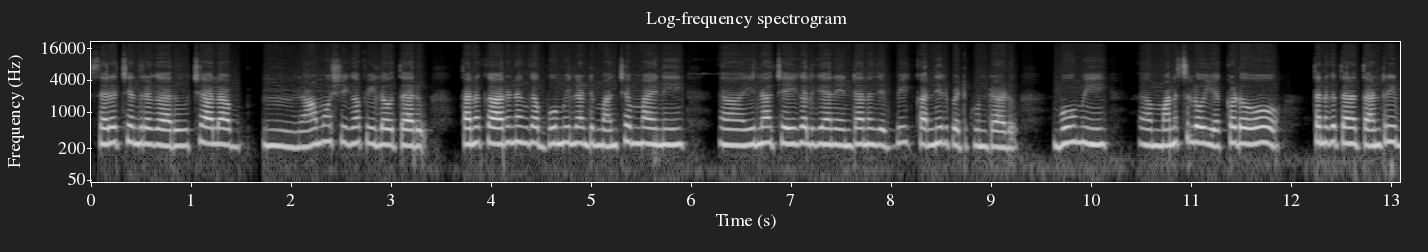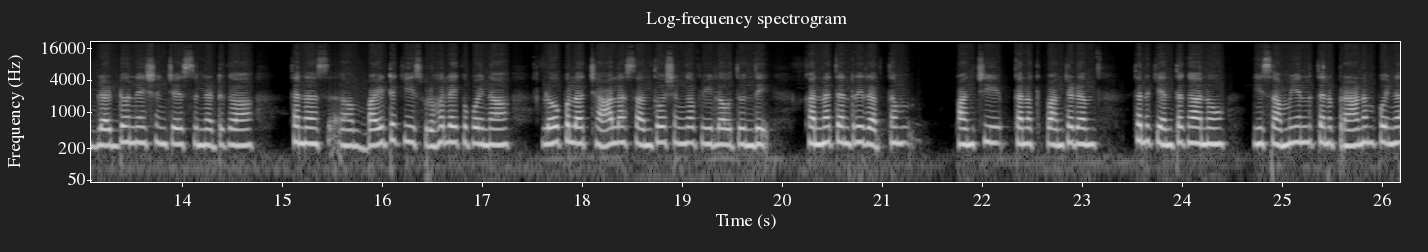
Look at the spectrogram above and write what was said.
శరత్చంద్ర గారు చాలా నామోషిగా ఫీల్ అవుతారు. తన కారణంగా భూమి లాంటి మంచి అమ్మాయిని ఇలా చేయగలిగాను ఏంటని చెప్పి కన్నీరు పెట్టుకుంటాడు. భూమి మనసులో ఎక్కడో తనకు తన తండ్రి బ్లడ్ డొనేషన్ చేస్తున్నట్టుగా తన బయటకి స్పృహ లేకపోయినా లోపల చాలా సంతోషంగా ఫీల్ అవుతుంది. కన్న తండ్రి రక్తం పంచి తనకి పంచడం తనకి ఎంతగానో ఈ సమయంలో తన ప్రాణం పోయినా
